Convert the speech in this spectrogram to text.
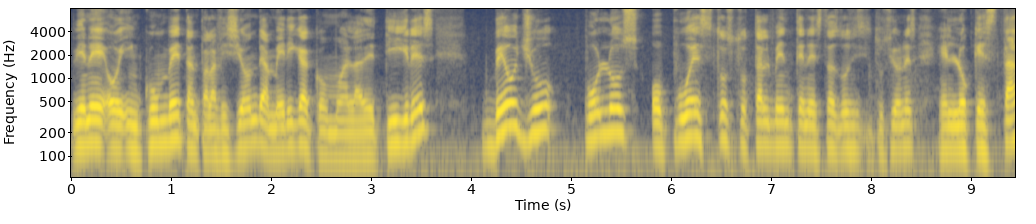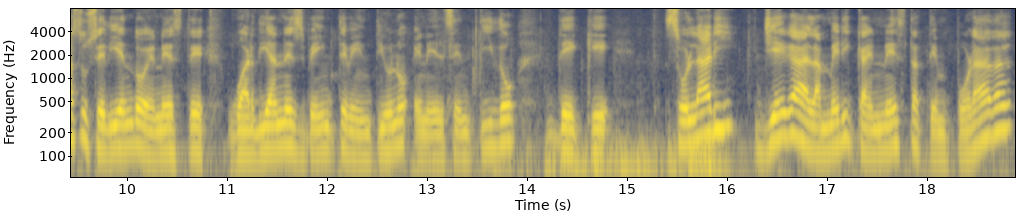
viene o incumbe tanto a la afición de América como a la de Tigres. Veo yo polos opuestos totalmente en estas dos instituciones, en lo que está sucediendo en este Guardianes 2021, en el sentido de que Solari llega al América en esta temporada,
